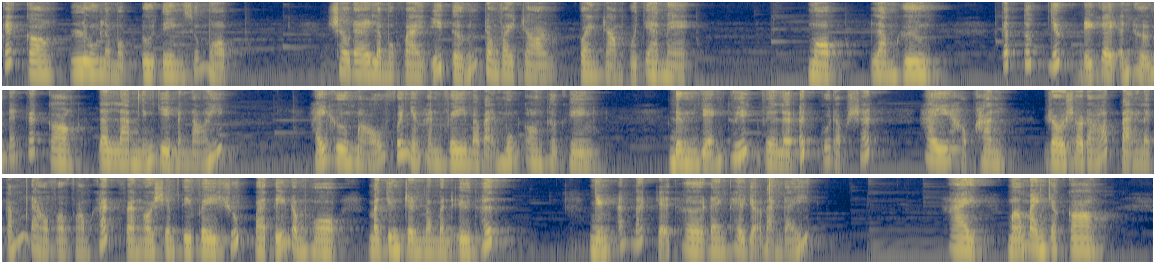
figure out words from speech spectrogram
Các con luôn là một ưu tiên số một. Sau đây là một vài ý tưởng trong vai trò quan trọng của cha mẹ. Một, làm gương. Cách tốt nhất để gây ảnh hưởng đến các con là làm những gì mình nói. Hãy gương mẫu với những hành vi mà bạn muốn con thực hiện. Đừng giảng thuyết về lợi ích của đọc sách hay học hành, rồi sau đó bạn lại cắm đầu vào phòng khách và ngồi xem tivi suốt 3 tiếng đồng hồ mà chương trình mà mình yêu thích. Những ánh mắt trẻ thơ đang theo dõi bạn đấy. 2. Mở mang cho con.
